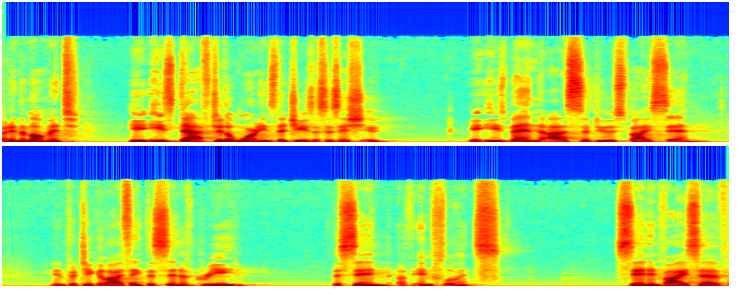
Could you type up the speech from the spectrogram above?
But in the moment, he, he's deaf to the warnings that Jesus has issued. He, he's been uh, seduced by sin. In particular, I think the sin of greed, the sin of influence. Sin and vice have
